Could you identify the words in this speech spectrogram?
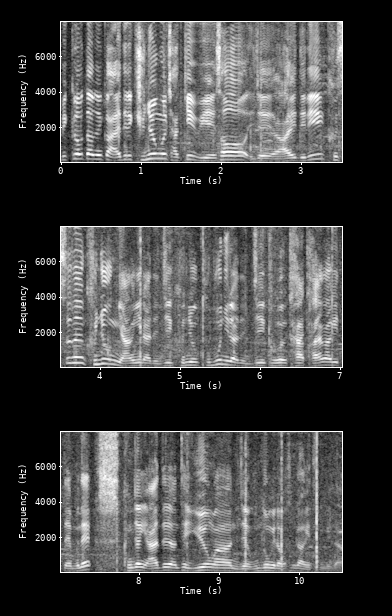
미끄럽다 보니까 아이들이 균형을 잡기 위해서 이제 아이들이 그 쓰는 근육 양이라든지 근육 부분이라든지 그걸 다 다양하기 때문에 굉장히 아이들한테 유용한 이제 운동이라고 생각이 듭니다.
